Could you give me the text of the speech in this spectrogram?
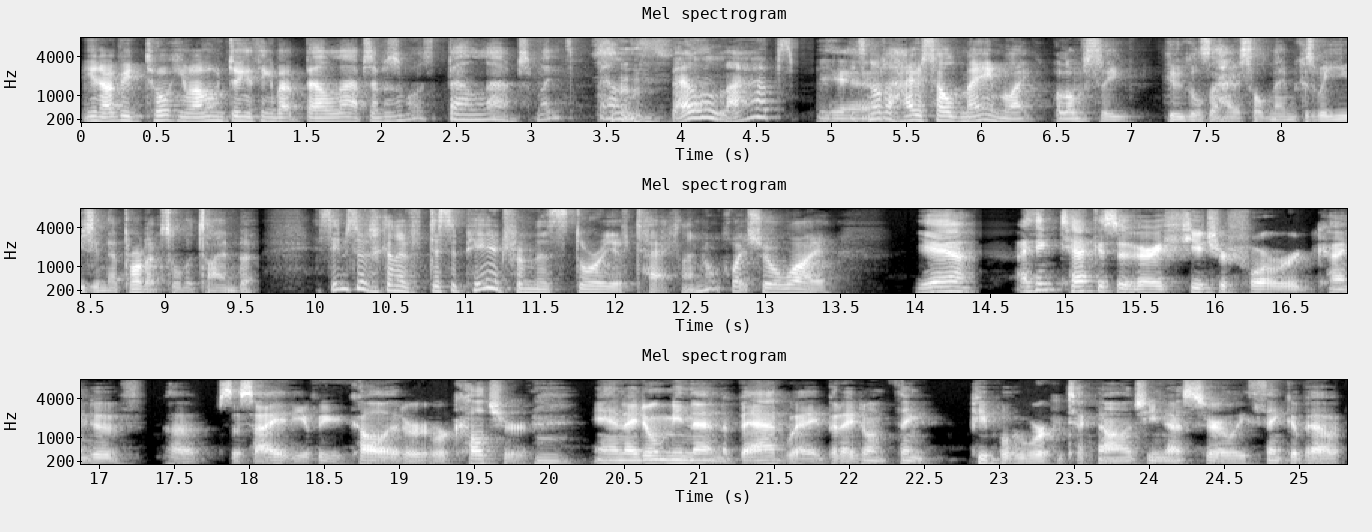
You know, I've been talking, I'm doing a thing about Bell Labs. I was like, what's Bell Labs? I'm like, it's Bell, hmm. Bell Labs? Yeah. It's not a household name. Like, well, obviously, Google's a household name because we're using their products all the time, but it seems to have kind of disappeared from the story of tech. And I'm not quite sure why. Yeah. I think tech is a very future forward kind of uh, society, if we could call it, or, or culture. Mm. And I don't mean that in a bad way, but I don't think people who work in technology necessarily think about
